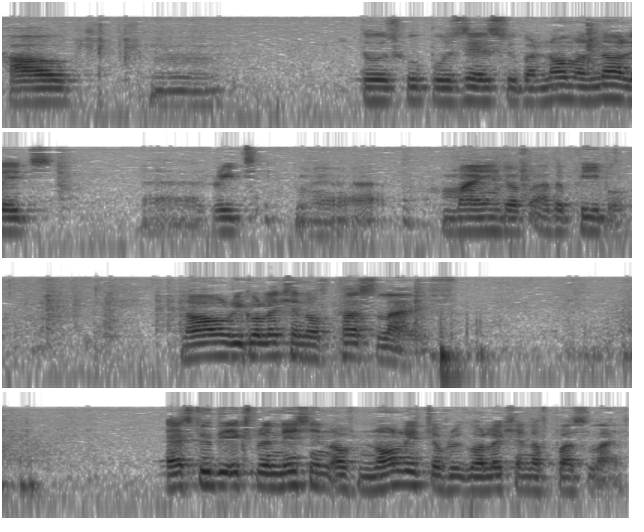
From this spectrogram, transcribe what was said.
how mm, those who possess supernormal knowledge uh, reach uh, mind of other people. Now recollection of past life. As to the explanation of knowledge of recollection of past life,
